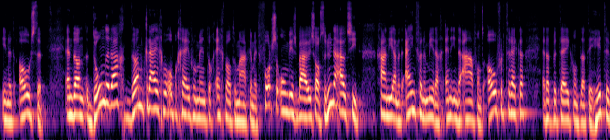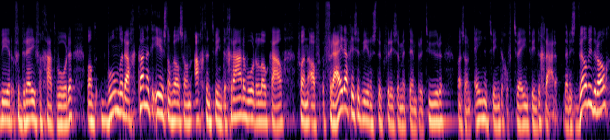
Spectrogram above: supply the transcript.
in het oosten. En dan donderdag, dan krijgen we op een gegeven moment toch echt wel te maken met forse onweersbuien. Zoals het er nu naar uitziet, gaan die aan het eind van de middag en in de avond overtrekken. En dat betekent dat de hitte weer verdreven gaat worden. Want donderdag kan het eerst nog wel zo'n 28 graden worden lokaal. Vanaf vrijdag is het weer een stuk frisser met temperaturen van zo'n 21 of 22 graden. Dan is het wel weer droog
